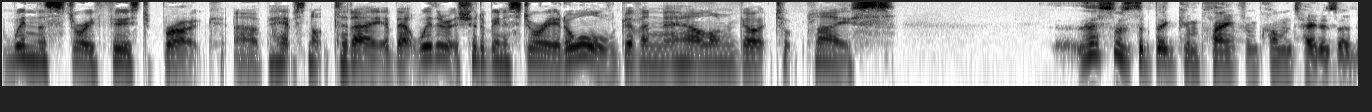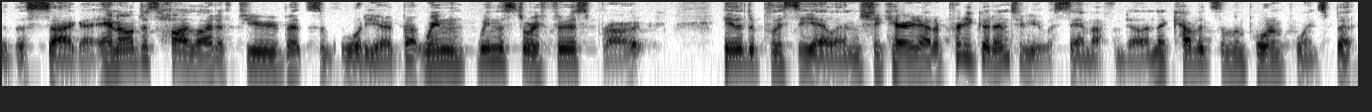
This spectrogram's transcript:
when the story first broke, uh, perhaps not today, about whether it should have been a story at all, given how long ago it took place this was the big complaint from commentators over this saga, and I'll just highlight a few bits of audio. But when, when the story first broke, Heather du Plessis-Allen, she carried out a pretty good interview with Sam Uffindell, and it covered some important points, but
